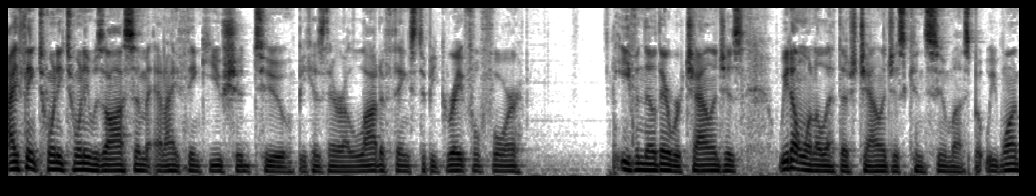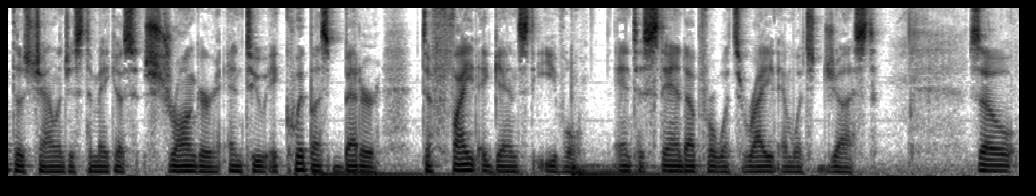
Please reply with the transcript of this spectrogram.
I think 2020 was awesome, and I think you should too, because there are a lot of things to be grateful for. Even though there were challenges, we don't want to let those challenges consume us, but we want those challenges to make us stronger and to equip us better to fight against evil and to stand up for what's right and what's just. So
